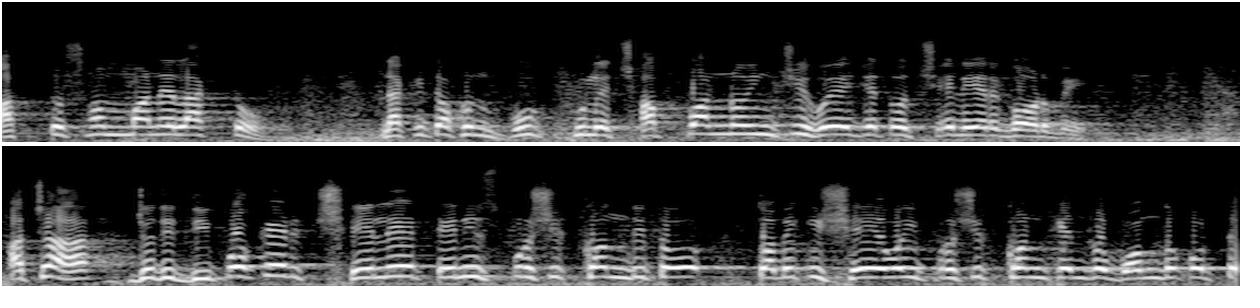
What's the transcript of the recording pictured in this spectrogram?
আত্মসম্মানে লাগতো? নাকি তখন বুক ফুলে ছাপ্পান্ন ইঞ্চি হয়ে যেত ছেলের গর্বে? আচ্ছা যদি দীপকের ছেলে টেনিস প্রশিক্ষণ দিত, তবে কি সে ওই প্রশিক্ষণ কেন্দ্র বন্ধ করতে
